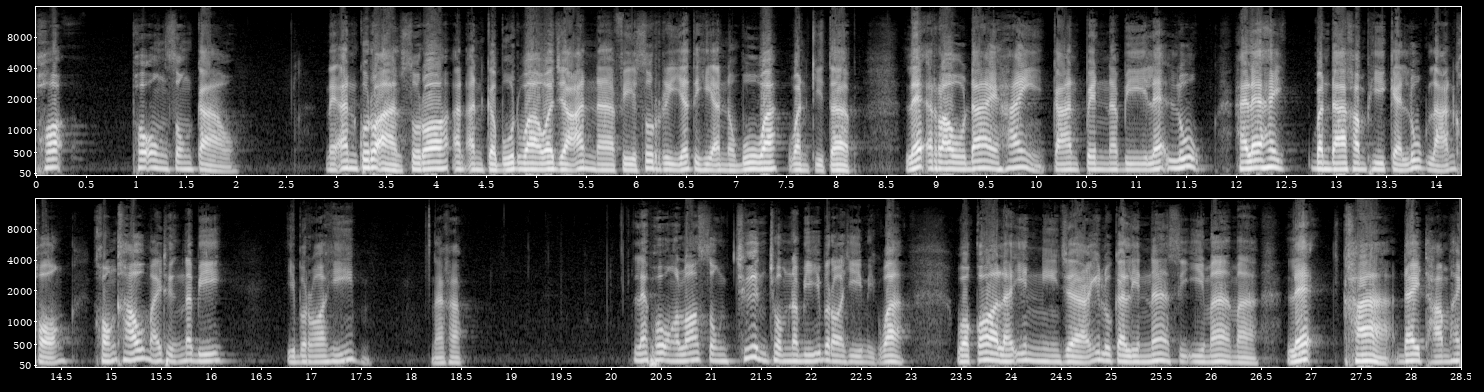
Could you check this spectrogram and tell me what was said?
เพราะพระองค์ทรงกล่าว ในอันกุรอานสุรออันอันกบูดว่าวะจาอันนาฟีซุริยติฮิอันนบูวะวันกิตาบ และเราได้ให้การเป็นนบีและลูก ให้และให้บรรดาคัมภีร์แก่ลูกหลานของของเขาหมายถึงนบี อิบรอฮีมนะครับ และพระองค์อัลลอฮ์ทรงชื่นชมนบีอิบรอฮีมอีกว่าวกอละอินนีจาอิลุกาลินนาซีอีมามา และข้าได้ทำให้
